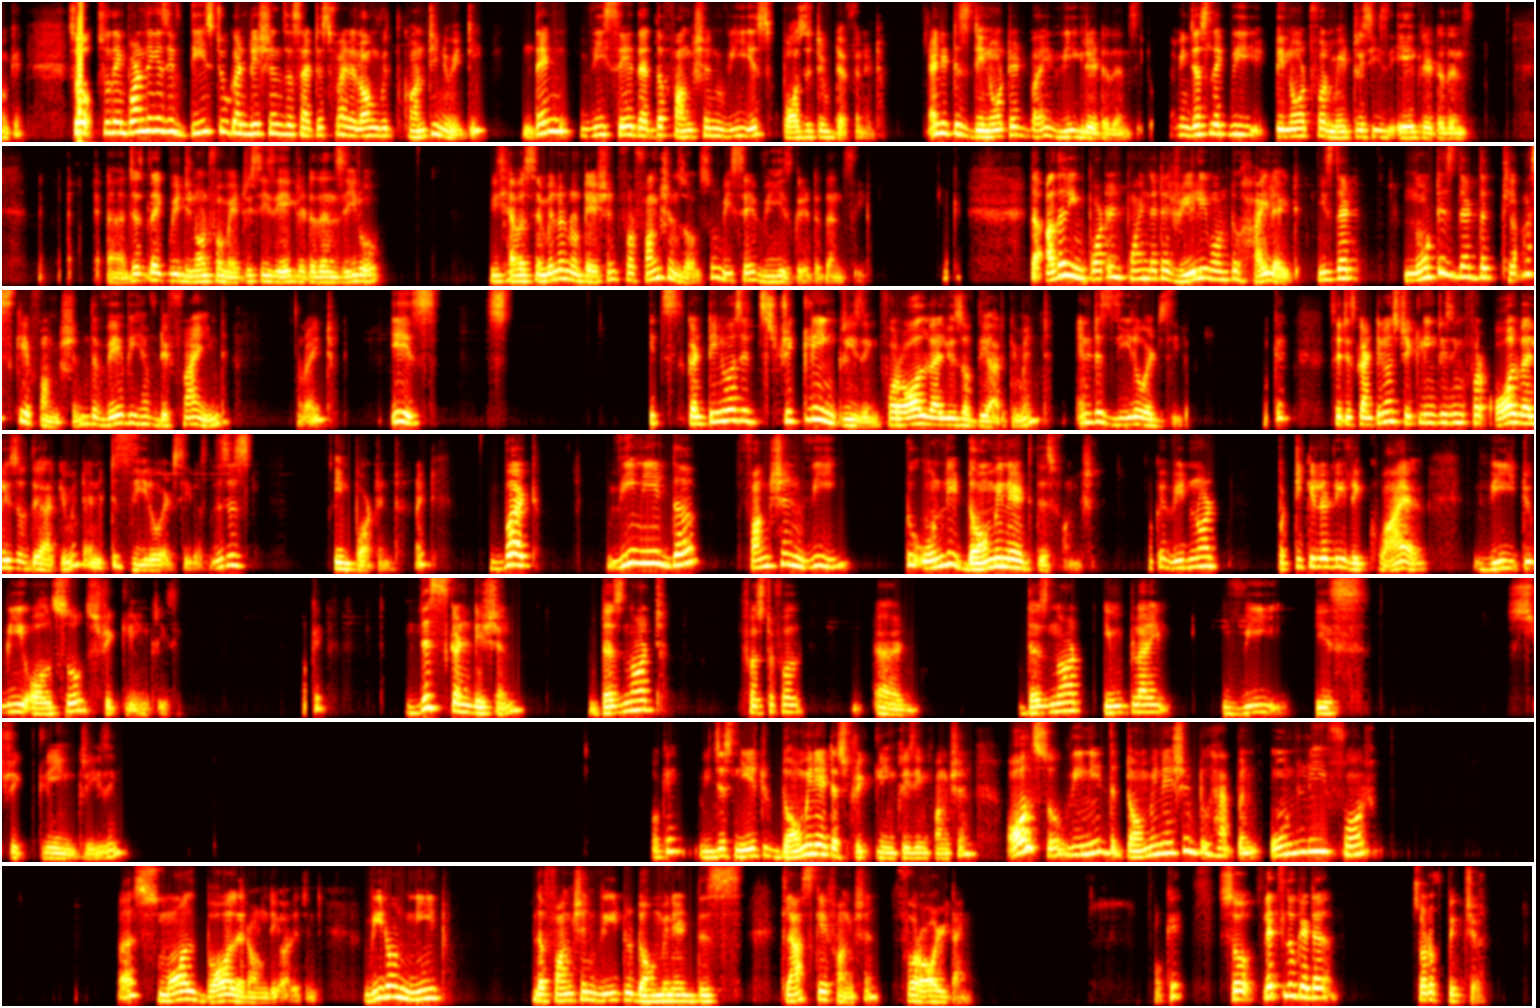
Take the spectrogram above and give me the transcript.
Okay? So so the important thing is if these two conditions are satisfied along with continuity then we say that the function v is positive definite and it is denoted by v greater than 0 i mean just like we denote for matrices a greater than uh, just like we denote for matrices a greater than 0 we have a similar notation for functions also. We say v is greater than 0 okay. The other important point that i really want to highlight is that notice that the class k function the way we have defined right is it's continuous it's strictly increasing for all values of the argument and it is 0 at 0 okay so it is continuous strictly increasing for all values of the argument and it is 0 at 0 this is important right? But we need the function v to only dominate this function okay? We do not particularly require v to be also strictly increasing okay? This condition does not first of all uh, does not imply v is strictly increasing. Okay we just need to dominate a strictly increasing function. Also we need the domination to happen only for a small ball around the origin. We don't need the function v to dominate this class k function for all time okay. So let's look at a sort of picture.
